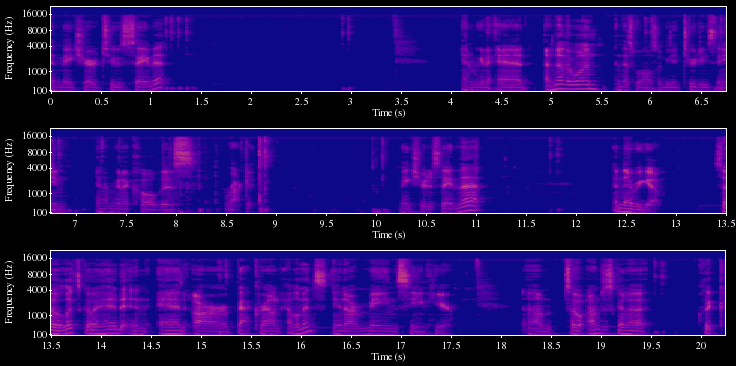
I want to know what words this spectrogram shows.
and make sure to save it and I'm going to add another one, and this will also be a 2D scene, and I'm going to call this rocket. Make sure to save that, and there we go. So let's go ahead and add our background elements in our main scene here. Um, so I'm just going to click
